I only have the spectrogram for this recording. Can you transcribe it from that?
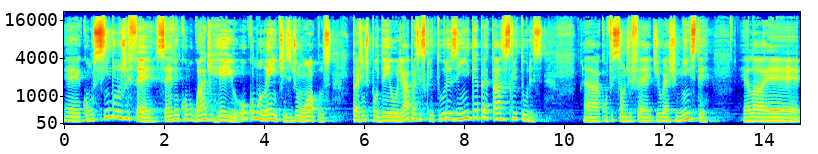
é, como símbolos de fé, servem como guarda-reio ou como lentes de um óculos para a gente poder olhar para as Escrituras e interpretar as Escrituras. A confissão de fé de Westminster, ela é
